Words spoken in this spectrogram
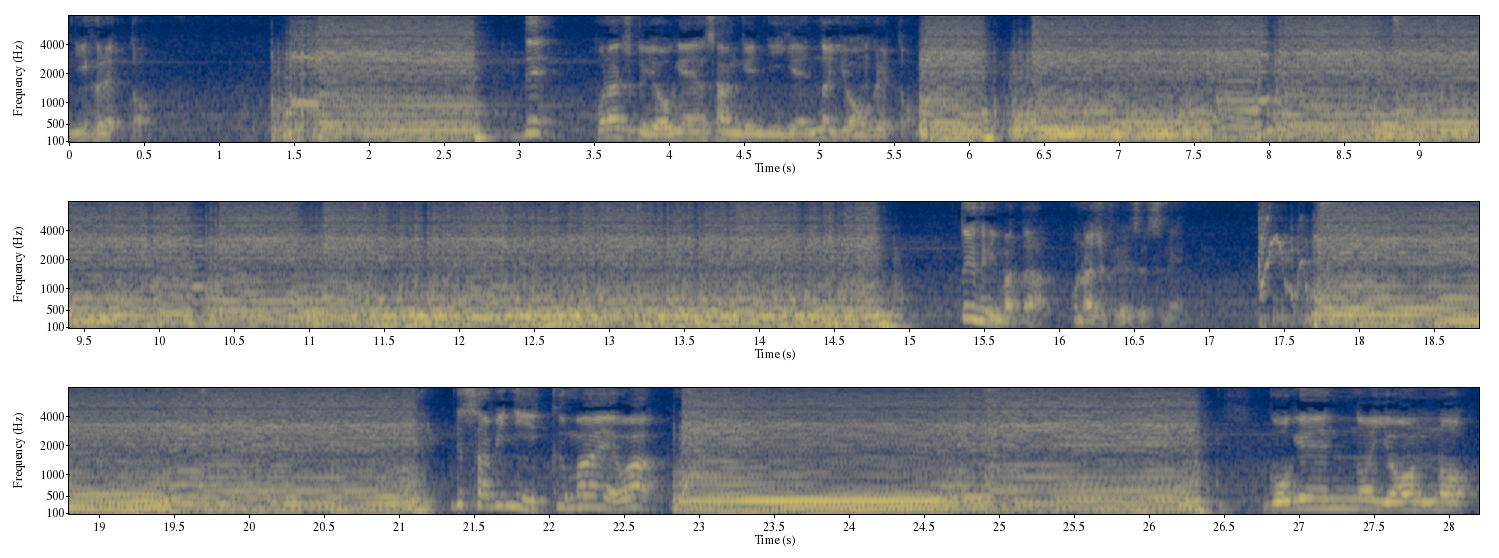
2フレット。で同じく4弦3弦2弦の4フレット。というふうにまた同じフレーズですね。でサビに行く前は5弦の4の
